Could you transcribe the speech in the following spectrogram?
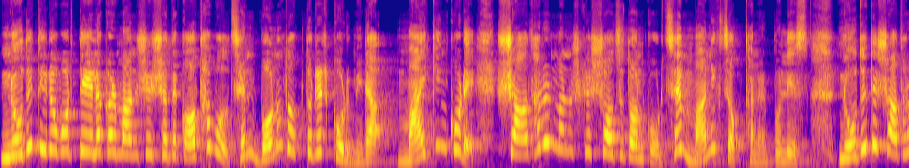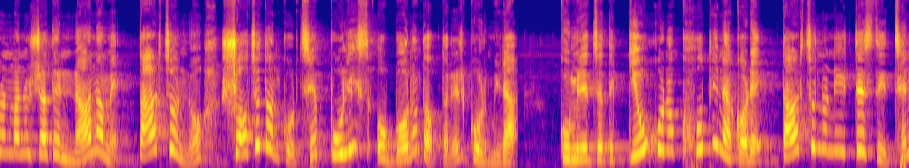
নদী তীরবর্তী এলাকার মানুষের সাথে কথা বলছেন বন দপ্তরের কর্মীরা। মাইকিং করে সাধারণ মানুষকে সচেতন করছে মানিকচক থানার পুলিশ। নদীতে সাধারণ মানুষ যাতে না নামে, তার জন্য সচেতন করছে পুলিশ ও বন দপ্তরের কর্মীরা। কুমিরের যাতে কেউ কোনো ক্ষতি না করে, তার জন্য নির্দেশ দিচ্ছেন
